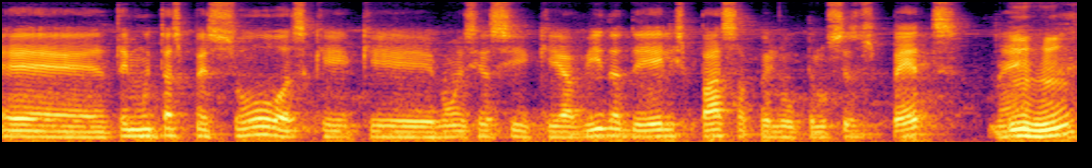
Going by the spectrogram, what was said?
É, tem muitas pessoas que, que, vamos dizer assim, que a vida deles passa pelo, pelos seus pets, né? Uhum.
